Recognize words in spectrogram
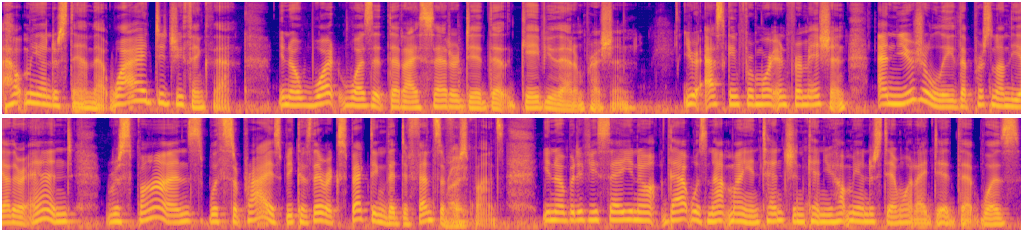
Help me understand that. Why did you think that? You know, what was it that I said or did that gave you that impression? You're asking for more information. And usually the person on the other end responds with surprise because they're expecting the defensive response. You know, but if you say, you know, that was not my intention, can you help me understand what I did that was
